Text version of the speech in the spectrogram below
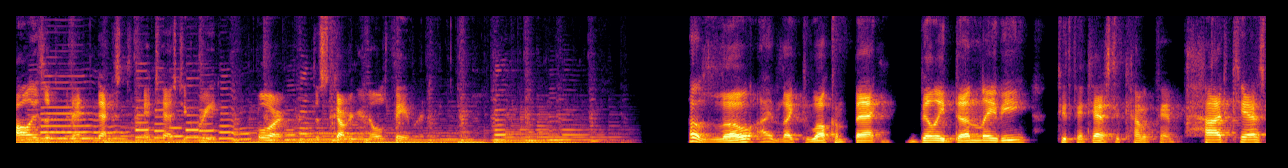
always looking for that next fantastic read or discovering an old favorite. Hello, I'd like to welcome back Billy Dunleavy to the Fantastic Comic Fan Podcast.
